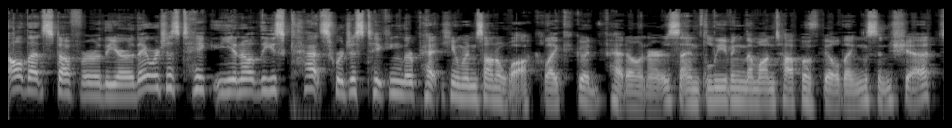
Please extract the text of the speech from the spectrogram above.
all that stuff earlier. They were just taking you know these cats were just taking their pet humans on a walk like good pet owners and leaving them on top of buildings and shit.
